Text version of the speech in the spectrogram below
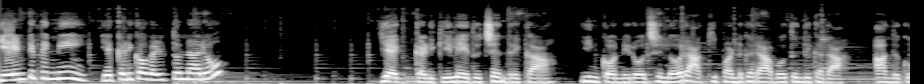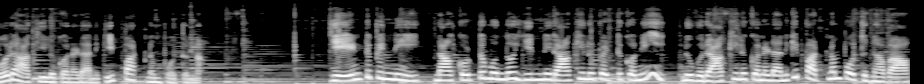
ఏంటి పిన్ని? ఎక్కడికో వెళ్తున్నారు? ఎక్కడికి లేదు చంద్రిక. ఇంకొన్ని రోజుల్లో రాఖీ పండుగ రాబోతుంది కదా. అందుకు రాఖీలు కొనడానికి పట్నం పోతున్నా. ఏంటి పిన్ని? నా కొట్టు ముందు ఇన్ని రాఖీలు పెట్టుకొని నువ్వు రాఖీలు కొనడానికి పట్నం పోతున్నావా?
